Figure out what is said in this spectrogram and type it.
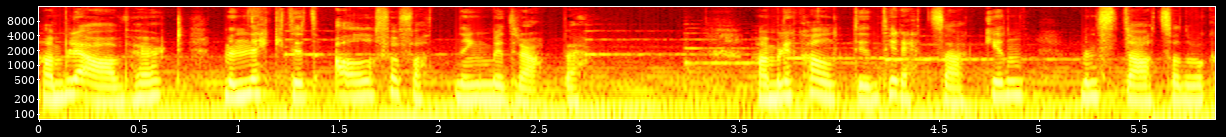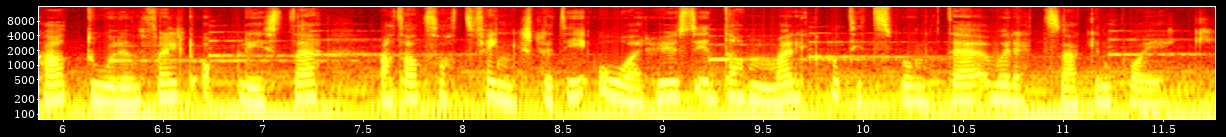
Han ble avhørt, men nektet all forfatning med drapet. Han ble kalt inn til rettssaken, men statsadvokat Dorenfeldt opplyste at han satt fengslet i Århus i Danmark på tidspunktet hvor rettssaken pågikk.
